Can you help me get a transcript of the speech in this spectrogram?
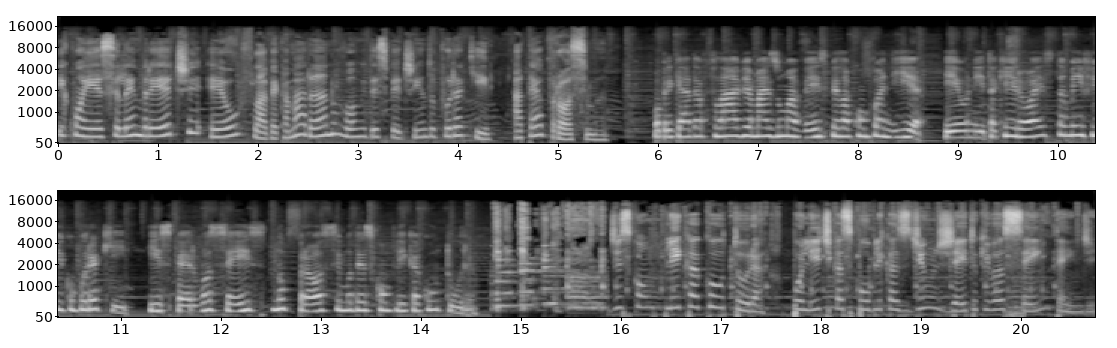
E com esse lembrete, eu, Flávia Camarano, vou me despedindo por aqui. Até a próxima! Obrigada, Flávia, mais uma vez pela companhia. Eu, Nita Queiroz, também fico por aqui e espero vocês no próximo Descomplica Cultura. Descomplica a cultura. Políticas públicas de um jeito que você entende.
